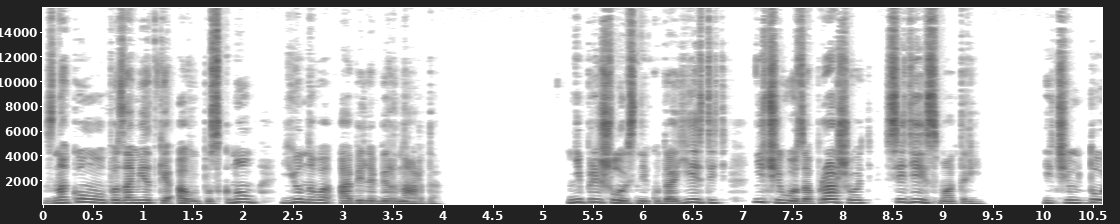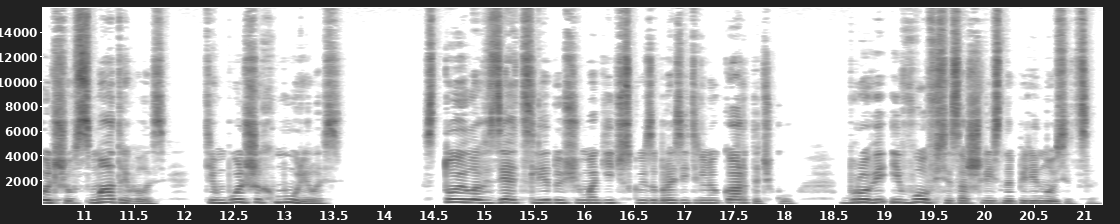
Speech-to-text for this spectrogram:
знакомого по заметке о выпускном юного Абеля Бернарда. Не пришлось никуда ездить, ничего запрашивать, сиди и смотри. И чем дольше всматривалась, тем больше хмурилась. Стоило взять следующую магическую изобразительную карточку, брови и вовсе сошлись на переносице.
